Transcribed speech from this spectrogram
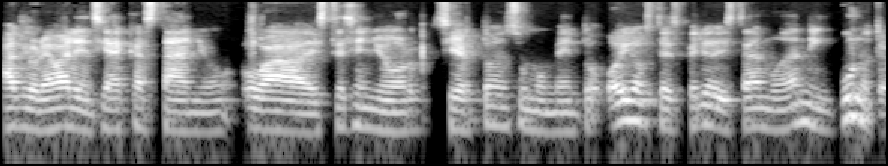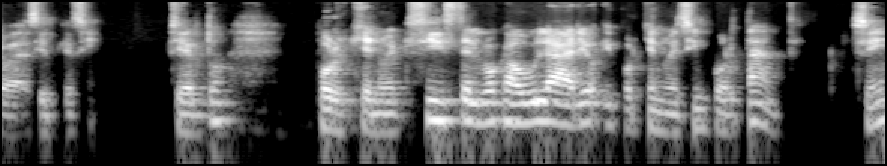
a Gloria Valencia de Castaño o a este señor, ¿cierto? En su momento, oiga, usted es periodista de moda, ninguno te va a decir que sí, ¿cierto? Porque no existe el vocabulario y porque no es importante. ¿Sí?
